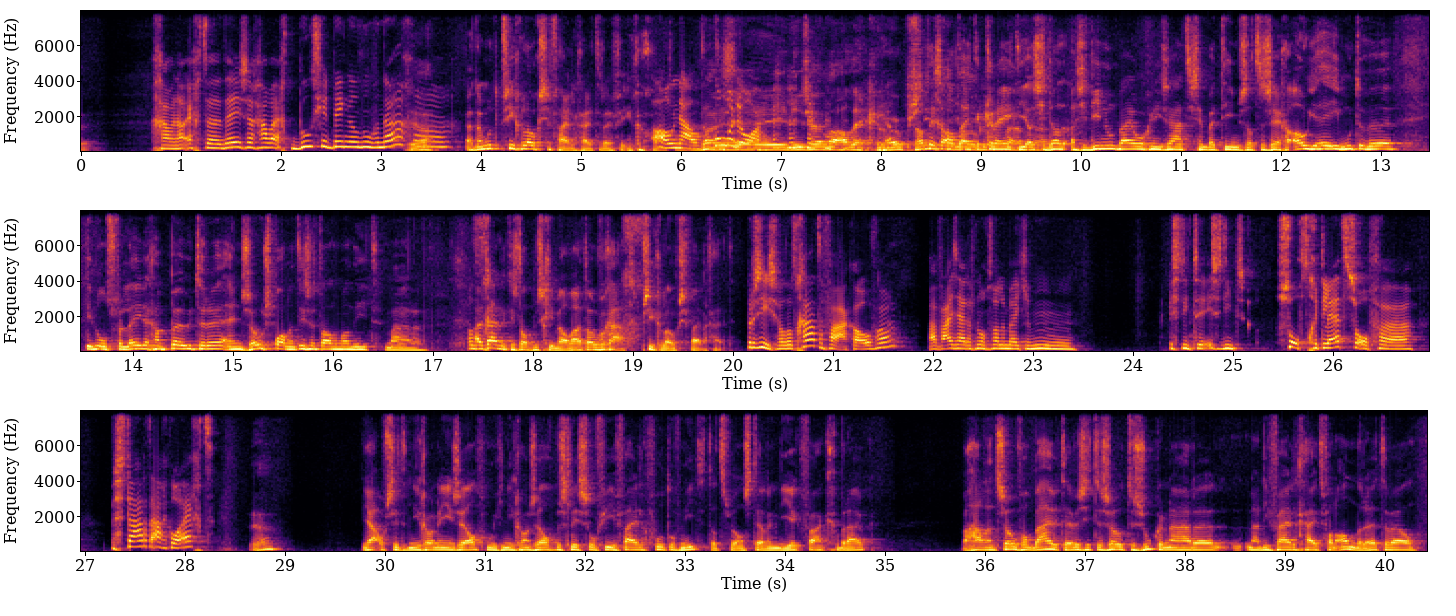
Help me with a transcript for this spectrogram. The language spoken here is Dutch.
Gaan we nou echt, deze gaan we echt bullshit bingo doen vandaag? Ja. Ja, dan moet de psychologische veiligheid er even ingegooid oh worden. nou, dat kom is, maar door. nee, die zijn wel lekker hoor. Dat is altijd de kreet die als je, dat, als je die noemt bij organisaties en bij teams... dat ze zeggen, oh jee, moeten we in ons verleden gaan peuteren... en zo spannend is het allemaal niet. Maar eh, uiteindelijk is dat misschien wel waar het over gaat. Psychologische veiligheid. Precies, want het gaat er vaak over. Maar wij zeiden nog wel een beetje, hmm, is, het niet, is het niet soft geklets? Of eh, bestaat het eigenlijk wel echt? Ja. Ja, of zit het niet gewoon in jezelf? Moet je niet gewoon zelf beslissen of je je veilig voelt of niet? Dat is wel een stelling die ik vaak gebruik. We halen het zo van buiten. Hè. We zitten zo te zoeken naar, eh, naar die veiligheid van anderen. Terwijl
